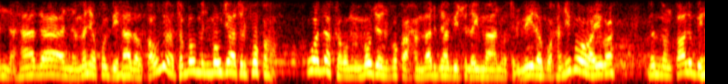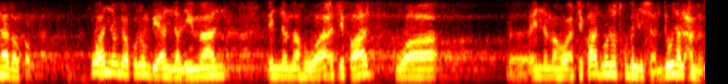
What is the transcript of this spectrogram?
أن هذا أن من يقول بهذا القول يعتبر من موجات الفقهاء. وذكروا من موجة الفقهاء حماد بن أبي سليمان وتلميذ أبو حنيفة وغيره ممن قالوا بهذا القول. وأنهم يقولون بأن الإيمان إنما هو اعتقاد و إنما هو اعتقاد ونطق باللسان دون العمل.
